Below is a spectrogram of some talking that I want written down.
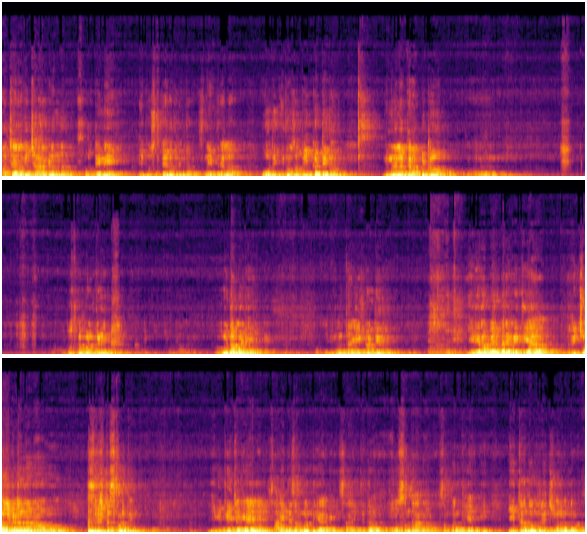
ಆಚಾರ ವಿಚಾರಗಳನ್ನು ಕುರಿತೇನೆ ಈ ಪುಸ್ತಕ ಇರೋದ್ರಿಂದ. ಸ್ನೇಹಿತರೆಲ್ಲ ಓದಿ ಇದೊಂದು ಸ್ವಲ್ಪ ಇಕ್ಕಟ್ಟಿದ್ದು. ನಿಮ್ಮನ್ನೆಲ್ಲ ಕರೆದ್ಬಿಟ್ಟು ಆ, ಪುಸ್ತಕ ಕೊಂಡ್ಕೊಳ್ಳಿ. ಊಟ ಮಾಡಿ. ಇದೊಂಥರ ಇಕ್ಕಟ್ಟಿದ್ದು. ಏನೇನೋ ಬೇರೆ ಬೇರೆ ರೀತಿಯ ರಿಚುವಲ್ಗಳನ್ನು ನಾವು ಸೃಷ್ಟಿಸ್ಕೊಳ್ತೀವಿ. ಇತ್ತೀಚೆಗೆ ಸಾಹಿತ್ಯ ಸಂಬಂಧಿಯಾಗಿ ಸಾಹಿತ್ಯದ ಅನುಸಂಧಾನ ಸಂಬಂಧಿಯಾಗಿ ಈ ಥರದೊಂದು ರಿಚುವಲ್ ನಾವು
